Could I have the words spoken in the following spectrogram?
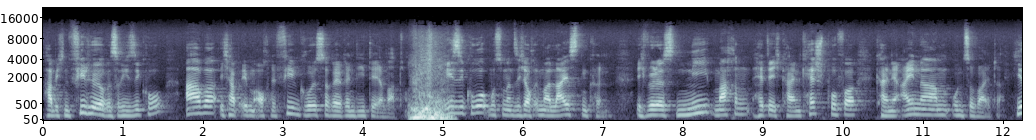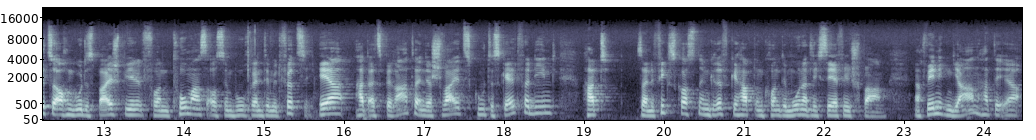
habe ich ein viel höheres Risiko, aber ich habe eben auch eine viel größere Renditeerwartung. Risiko muss man sich auch immer leisten können. Ich würde es nie machen, hätte ich keinen Cashpuffer, keine Einnahmen und so weiter. Hierzu auch ein gutes Beispiel von Thomas aus dem Buch Rente mit 40. Er hat als Berater in der Schweiz gutes Geld verdient, hat seine Fixkosten im Griff gehabt und konnte monatlich sehr viel sparen. Nach wenigen Jahren hatte er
